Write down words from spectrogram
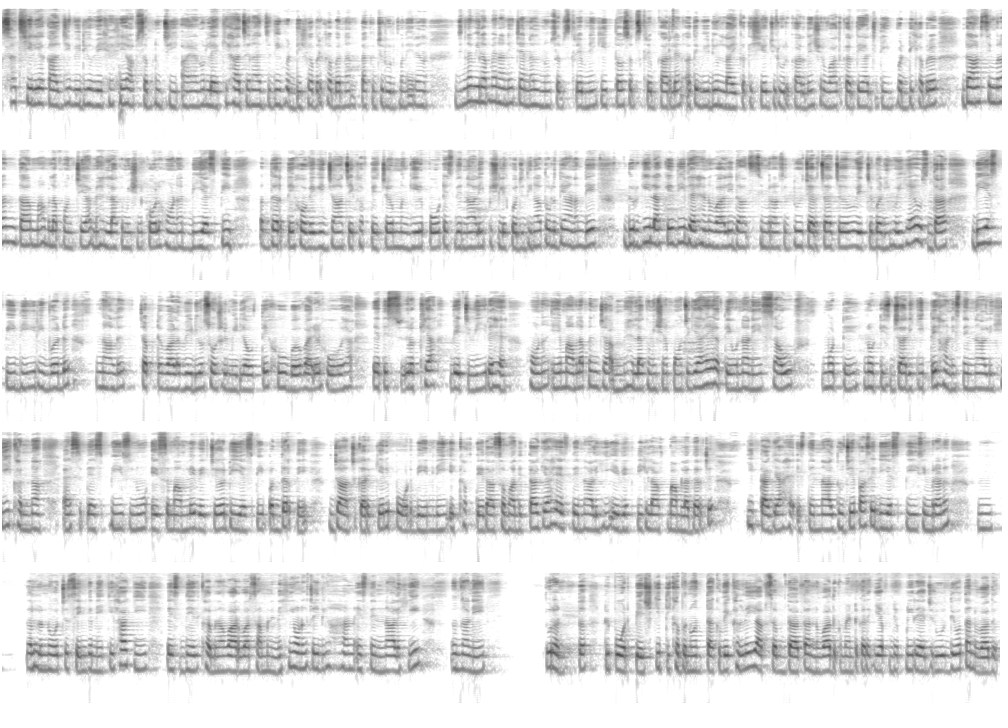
ਸਤਿ ਸ਼੍ਰੀ ਅਕਾਲ ਜੀ। ਵੀਡੀਓ ਵੇਖ ਰਹੇ ਆਪ ਸਭ ਨੂੰ ਜੀ ਆਇਆਂ ਨੂੰ ਲੈ ਕੇ ਹਾਜ਼ਰ ਅੱਜ ਦੀ ਵੱਡੀ ਖਬਰ ਖਬਰ ਨਾਲ ਤੱਕ ਜਰੂਰ ਬਣੇ ਰਹਿਣਾ। ਜਿਨ੍ਹਾਂ ਵੀਰਾਂ ਭੈਣਾਂ ਨੇ ਚੈਨਲ ਨੂੰ ਸਬਸਕ੍ਰਾਈਬ ਨਹੀਂ ਕੀਤਾ, ਉਹ ਸਬਸਕ੍ਰਾਈਬ ਕਰ ਲੈਣ ਅਤੇ ਵੀਡੀਓ ਨੂੰ ਲਾਈਕ ਅਤੇ ਸ਼ੇਅਰ ਜਰੂਰ ਕਰ ਦੇਣ। ਸ਼ੁਰੂਆਤ ਕਰਦੇ ਹਾਂ ਅੱਜ ਦੀ ਵੱਡੀ ਖਬਰ। ਡਾਂਟ ਸਿਮਰਨ ਦਾ ਮਾਮਲਾ ਪਹੁੰਚਿਆ। ਮਹਿਲਾ ਕਮਿਸ਼ਨ ਕੋਲ ਹੁਣ ਡੀਐਸਪੀ ਪੱਧਰ ਤੇ ਹੋਵੇਗੀ ਜਾਂਚ। ਇੱਕ ਹਫ਼ਤੇ 'ਚ ਮੰਗੀ ਰਿਪੋਰਟ। ਇਸ ਦੇ ਨਾਲ ਹੀ ਪਿਛਲੇ ਕੁਝ ਦਿਨਾਂ ਤੋਂ ਲੁਧਿਆਣਾ ਦੇ ਦੁਰਗੀ ਇਲਾਕੇ ਦੀ ਰਹਿਣ ਵਾਲੀ ਡਾਂਸ ਸਿਮਰਨ ਸਿੱਧੂ ਚਰਚਾ 'ਚ ਵਿੱਚ ਬਣੀ ਹੋਈ ਹੈ। ਉਸ ਦਾ ਡੀਐਸਪੀ ਦੀ ਰਿਵਰਡ ਨਾਲ ਚਪਟ ਵਾਲਾ ਵੀਡੀਓ ਸੋਸ਼ਲ ਮੀਡੀਆ ਉੱਤੇ ਖੂਬ ਵਾਇਰਲ ਹੋ ਰਿਹਾ ਅਤੇ ਸੁਰੱਖਿਆ ਵਿੱਚ ਵੀ ਰਿਹਾ ਹੁਣ ਇਹ ਮਾਮਲਾ ਪੰਜਾਬ ਮਹਿਲਾ ਕਮਿਸ਼ਨ ਪਹੁੰਚ ਗਿਆ ਹੈ ਅਤੇ ਉਹਨਾਂ ਨੇ ਸਾਊ ਮੋਟੇ ਨੋਟਿਸ ਜਾਰੀ ਕੀਤੇ ਹਨ। ਇਸ ਦੇ ਨਾਲ ਹੀ ਖੰਨਾ ਐਸਐਸਪੀਸ ਨੂੰ ਇਸ ਮਾਮਲੇ ਵਿੱਚ ਡੀਐਸਪੀ ਪੱਧਰ ਤੇ ਜਾਂਚ ਕਰਕੇ ਰਿਪੋਰਟ ਦੇਣ ਲਈ ਇੱਕ ਹਫ਼ਤੇ ਦਾ ਸਮਾਂ ਦਿੱਤਾ ਗਿਆ ਹੈ। ਇਸ ਦੇ ਨਾਲ ਹੀ ਇਹ ਵਿਅਕਤੀ ਖਿਲਾਫ ਮਾਮਲਾ ਦਰਜ ਕੀਤਾ ਗਿਆ ਹੈ। ਇਸ ਦੇ ਨਾਲ ਦੂਜੇ ਪਾਸੇ ਡੀਐਸਪੀ ਸਿਮਰਨ ਤਲਨੋਚ ਸਿੰਘ ਨੇ ਕਿਹਾ ਕਿ ਇਸ ਦੇ ਖਬਰਾਂ ਵਾਰ-ਵਾਰ ਸਾਹਮਣੇ ਨਹੀਂ ਆਉਣੀਆਂ ਚਾਹੀਦੀਆਂ ਹਨ। ਇਸ ਦੇ ਨਾਲ ਹੀ ਉਹਨਾਂ ਨੇ ਤੁਰੰਤ ਰਿਪੋਰਟ ਪੇਸ਼ ਕੀਤੀ। ਖਬਰ ਨੂੰ ਅੰਤ ਤੱਕ ਵੇਖਣ ਲਈ ਆਪ ਸਭ ਦਾ ਧੰਨਵਾਦ। ਕਮੈਂਟ ਕਰਕੇ ਆਪਣੀ ਆਪਣੀ ਰਾਏ ਜ਼ਰੂਰ ਦਿਓ। ਧੰਨਵਾਦ।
